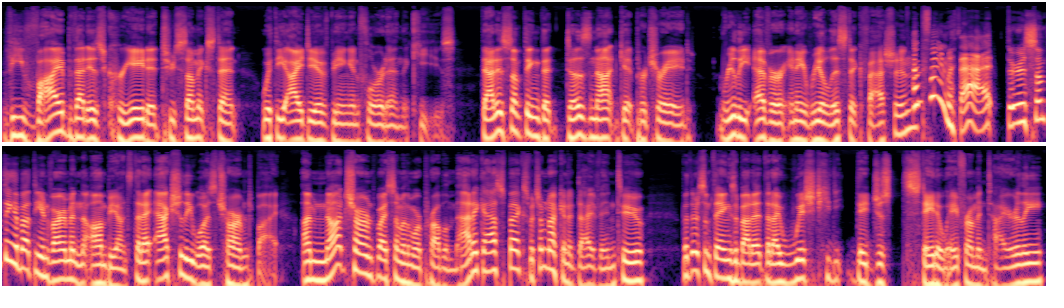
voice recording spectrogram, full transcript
the vibe that is created to some extent with the idea of being in Florida and the Keys. That is something that does not get portrayed really ever in a realistic fashion. I'm fine with that. there is something about the environment and the ambiance that I actually was charmed by. I'm not charmed by some of the more problematic aspects, which I'm not going to dive into, but there's some things about it that I wished he they just stayed away from entirely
